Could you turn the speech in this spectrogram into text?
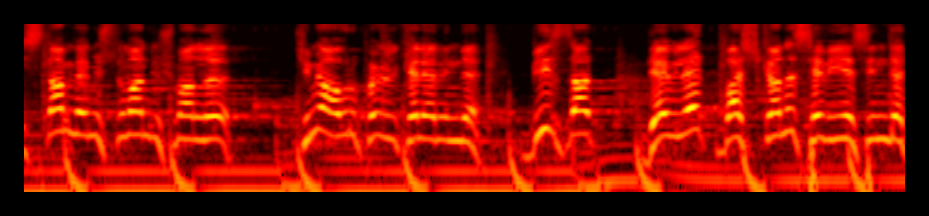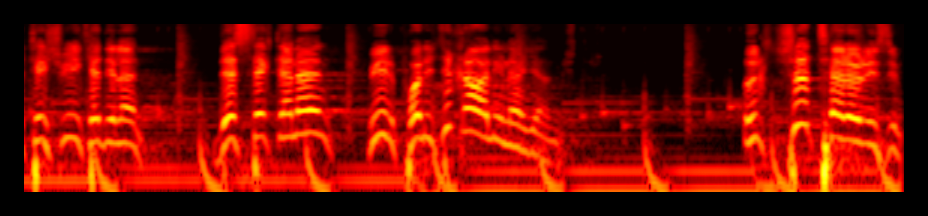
İslam ve Müslüman düşmanlığı kimi Avrupa ülkelerinde bizzat devlet başkanı seviyesinde teşvik edilen, desteklenen bir politik haline gelmiştir. Irkçı terörizm.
